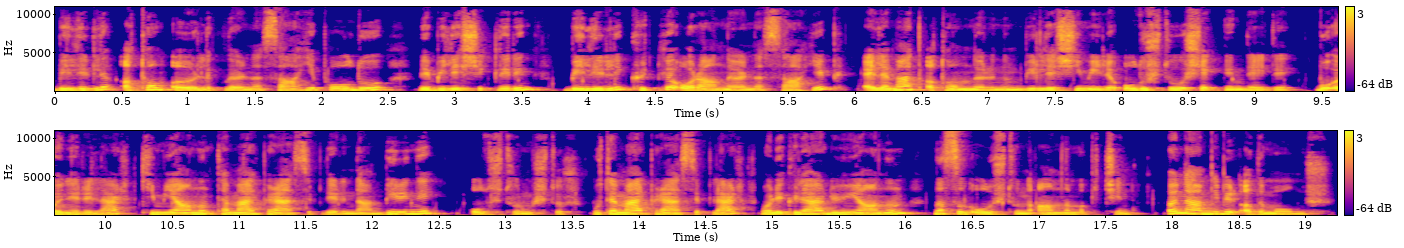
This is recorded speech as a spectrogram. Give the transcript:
belirli atom ağırlıklarına sahip olduğu ve bileşiklerin belirli kütle oranlarına sahip element atomlarının birleşimiyle oluştuğu şeklindeydi. Bu öneriler kimyanın temel prensiplerinden birini oluşturmuştur. Bu temel prensipler moleküler dünyanın nasıl oluştuğunu anlamak için önemli bir adım olmuş.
